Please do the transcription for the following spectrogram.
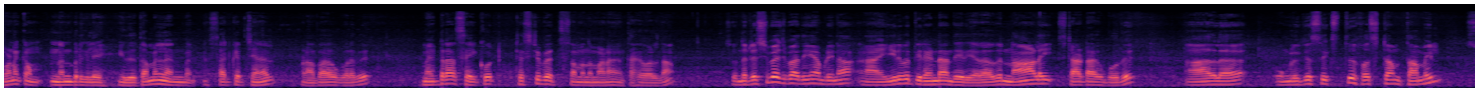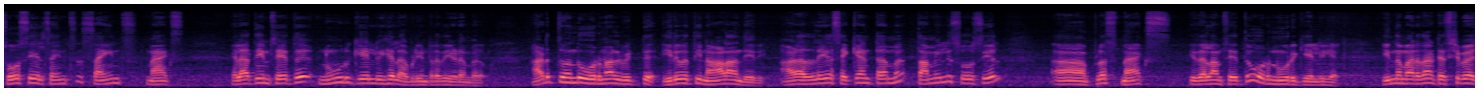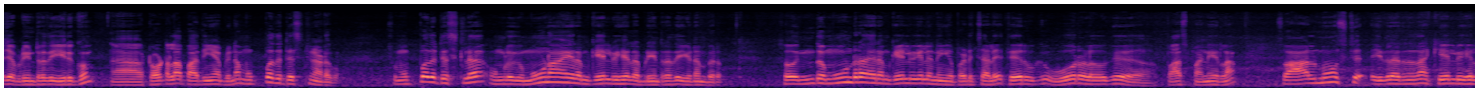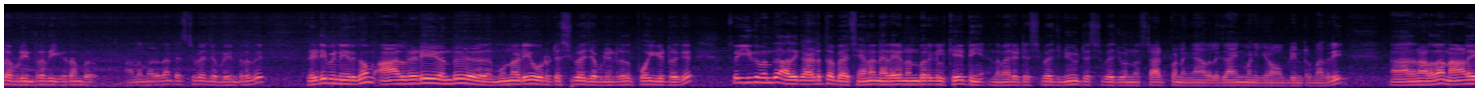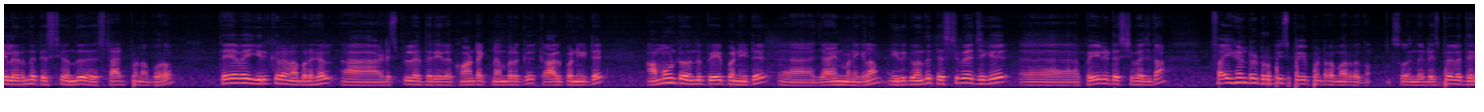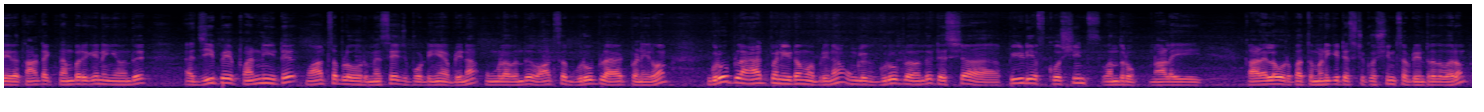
வணக்கம் நண்பர்களே இது தமிழ் நண்பன் சர்க்கட் சேனல் இப்போ நான் பார்க்க போகிறது மெட்ராஸ் ஹைகோர்ட் டெஸ்ட் பேட்ச் சம்மந்தமான தகவல் தான். ஸோ இந்த டெஸ்ட் பேட்ச் பார்த்திங்க அப்படின்னா இருபத்தி ரெண்டாம் தேதி அதாவது நாளை ஸ்டார்ட் ஆக போகுது. அதில் உங்களுக்கு sixth first term Tamil social science science maths எல்லாத்தையும் சேர்த்து நூறு கேள்விகள் அப்படின்றது இடம்பெறும். அடுத்து வந்து ஒரு நாள் விட்டு இருபத்தி நாலாம் தேதி அதுலேயே second term Tamil social plus maths இதெல்லாம் சேர்த்து ஒரு நூறு கேள்விகள். இந்த மாதிரி தான் டெஸ்ட் பேட்ச் அப்படின்றது இருக்கும். டோட்டலாக பார்த்தீங்க அப்படின்னா முப்பது டெஸ்ட் நடக்கும். ஸோ முப்பது டெஸ்ட்டில் உங்களுக்கு மூணாயிரம் கேள்விகள் அப்படின்றது இடம்பெறும். ஸோ இந்த மூன்றாயிரம் கேள்விகளை நீங்கள் படித்தாலே தேர்வுக்கு ஓரளவுக்கு பாஸ் பண்ணிடலாம் ஸோ ஆல்மோஸ்ட் இதிலிருந்து தான் கேள்விகள் அப்படின்றது இடம்பெறும். அந்த மாதிரி தான் டெஸ்ட் பேட்ச் அப்படின்றது ரெடி பண்ணியிருக்கோம். ஆல்ரெடி வந்து முன்னாடியே ஒரு டெஸ்ட் பேட்ச் அப்படின்றது போய்கிட்டு இருக்கு ஸோ இது வந்து அதுக்கு அடுத்த பேட்ச் ஏன்னா நிறைய நண்பர்கள் கேட்டீங்க இந்த மாதிரி test batch new test page ஒன்று ஸ்டார்ட் பண்ணுங்கள் அதில் ஜாயின் பண்ணிக்கிறோம் அப்படின்ற மாதிரி. அதனால தான் நாளையிலேருந்து டெஸ்ட் வந்து ஸ்டார்ட் பண்ண போகிறோம் தேவை இருக்கிற நபர்கள் டிஸ்பிளே தெரிகிற காண்டாக்ட் நம்பருக்கு கால் பண்ணிவிட்டு அமௌண்ட்டு வந்து பே பண்ணிவிட்டு ஜாயின் பண்ணிக்கலாம். இதுக்கு வந்து டெஸ்ட் பேஜுக்கு பெய்டு டெஸ்ட் பேஜ் தான் ஃபைவ் ஹண்ட்ரட் ருபீஸ் பே பண்ணுற மாதிரி இருக்கும். ஸோ இந்த டிஸ்பிளேல தெரிகிற காண்டாக்ட் நம்பருக்கு நீங்கள் வந்து ஜிபே பண்ணிவிட்டு வாட்ஸ்அப்பில் ஒரு மெசேஜ் போட்டிங்க அப்படின்னா உங்களை வந்து வாட்ஸ்அப் குரூப்பில் ஆட் பண்ணிடுவோம். குரூப்பில் ஆட் பண்ணிட்டோம் அப்படின்னா உங்களுக்கு குரூப்பில் வந்து டெஸ்ட்டாக பிடிஎஃப் கொஷின்ஸ் வந்துடும் நாளை காலையில் ஒரு பத்து மணிக்கு டெஸ்ட் கொஷின்ஸ் அப்படின்றது வரும்.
